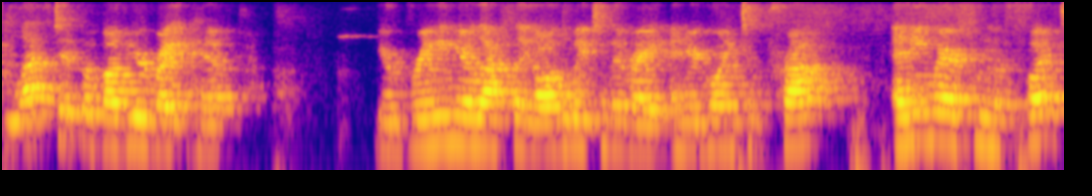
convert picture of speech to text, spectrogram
left hip above your right hip. You're bringing your left leg all the way to the right and you're going to prop anywhere from the foot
